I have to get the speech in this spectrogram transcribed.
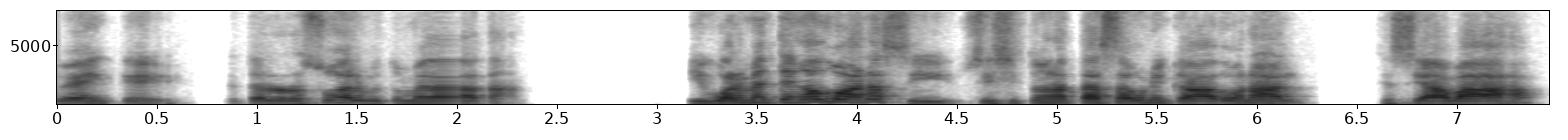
ven que yo te lo resuelvo y tú me das tanto. Igualmente en aduanas, si, si existe una tasa única aduanal que sea baja,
